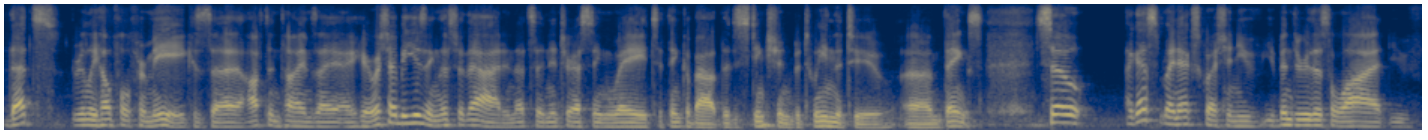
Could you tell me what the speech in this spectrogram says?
That's really helpful for me because uh, oftentimes I, I hear, "Wish I'd be using this or that," and that's an interesting way to think about the distinction between the two. Um, thanks. So, I guess my next question: You've you've been through this a lot. You've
